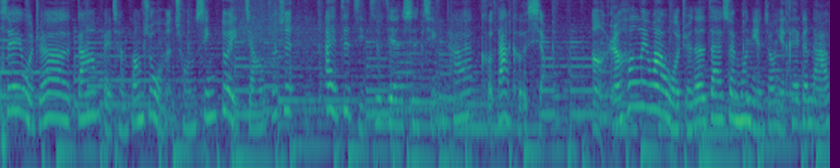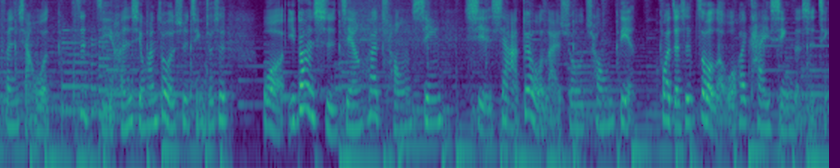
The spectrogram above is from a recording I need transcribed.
所以我觉得刚刚北辰帮助我们重新对焦，就是爱自己这件事情，它可大可小，嗯。然后另外，我觉得在岁末年终也可以跟大家分享我自己很喜欢做的事情，就是我一段时间会重新写下对我来说充电，或者是做了我会开心的事情。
